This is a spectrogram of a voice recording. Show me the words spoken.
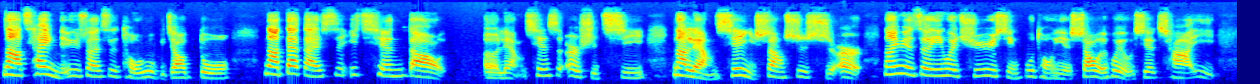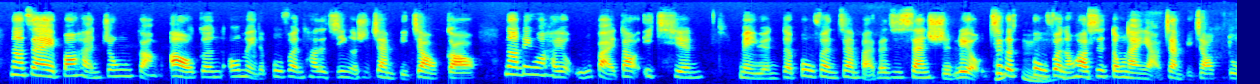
那餐饮的预算是投入比较多，那大概是一千到呃两千是二十七，那两千以上是十二。那因为这个因为区域型不同，也稍微会有一些差异。那在包含中港澳跟欧美的部分，它的金额是占比较高。那另外还有五百到一千美元的部分占百分之三十六，这个部分的话是东南亚占比较多。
